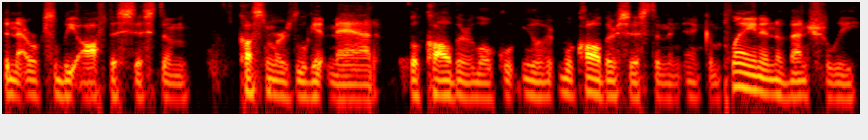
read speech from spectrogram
the, networks will be off the system. Customers will get mad. They'll call their local you know will call their system and, and, complain and eventually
